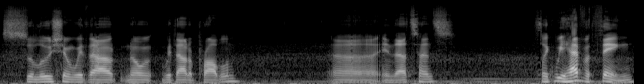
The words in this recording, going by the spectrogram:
solution without no without a problem. Uh, in that sense, it's like we have a thing,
